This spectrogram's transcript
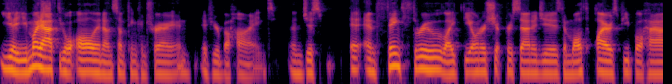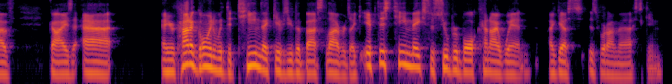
yeah, you might have to go all in on something contrarian if you're behind and just, and think through like the ownership percentages, the multipliers people have guys at, and you're kind of going with the team that gives you the best leverage. Like if this team makes the Super Bowl, can I win? I guess is what I'm asking.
